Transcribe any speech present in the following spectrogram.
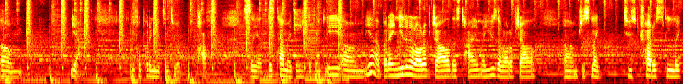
um yeah before putting it into a puff. So yeah this time i did it differently. Um yeah but i needed a lot of gel this time. I used a lot of gel um just like to try to slick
